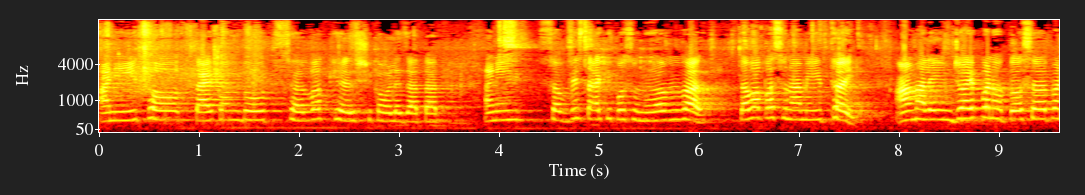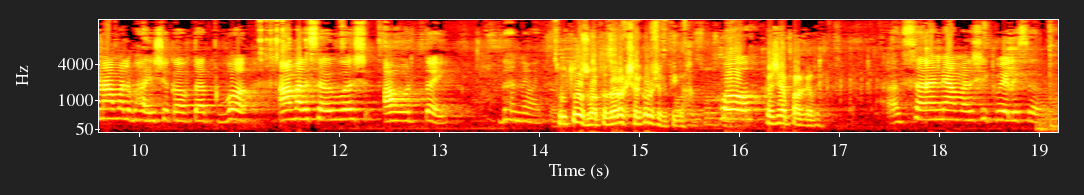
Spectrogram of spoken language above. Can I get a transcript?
आणि इथं तायकोंदो सर्व खेळ शिकवले जातात. आणि सव्वीस तारखेपासून रविवार तेव्हापासून आम्ही इथं आहे आम्हाला एन्जॉय पण होतो सर पण आम्हाला भाई शिकवतात व आम्हाला सर्व श- आवडतंय. धन्यवाद. तू तू स्वतःचं रक्षण करू शकते का? हो. कशा प्रकारे? सरांनी आम्हाला शिकवेले सर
